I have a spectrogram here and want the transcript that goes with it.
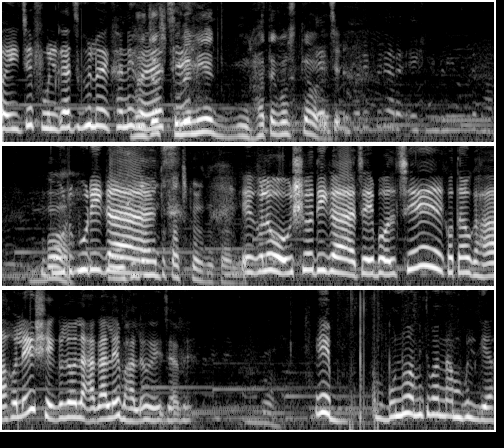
এই যে ফুল গাছগুলো এখানে হয়ে আছে তুলে নিয়ে হাতে ঘষতে হবে। ভুরভুরি গাছ। এগুলো ঔষধি গাছ। এই বলছে কোথাও ঘা হলে সেগুলো লাগালে ভালো হয়ে যাবে। এ বুনু আমি তোমার নাম ভুল গিয়া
